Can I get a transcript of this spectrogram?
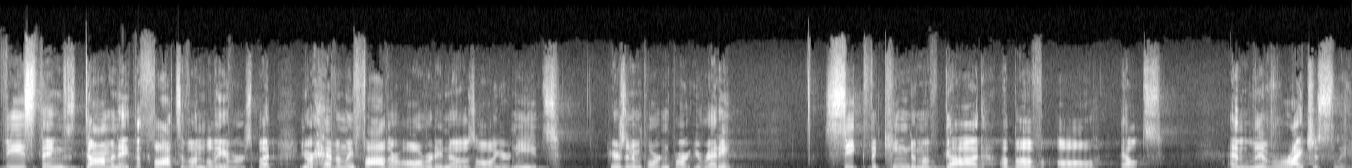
These things dominate the thoughts of unbelievers, but your heavenly Father already knows all your needs. Here's an important part. You ready? Seek the kingdom of God above all else and live righteously,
